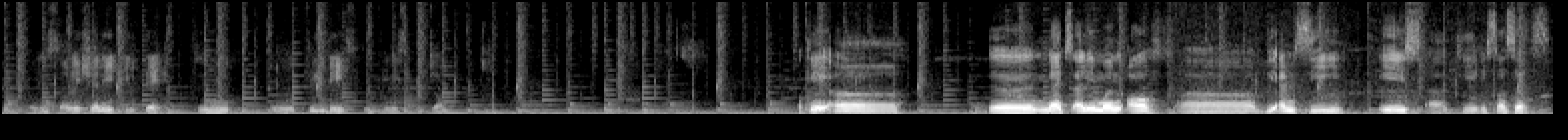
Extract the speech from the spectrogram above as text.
For installation, it, it takes two to three days to finish the job. Okay, uh, the next element of uh, BMC is uh, key resources.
